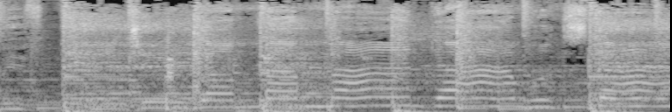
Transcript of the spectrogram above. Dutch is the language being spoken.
With danger on my mind, I would stand.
